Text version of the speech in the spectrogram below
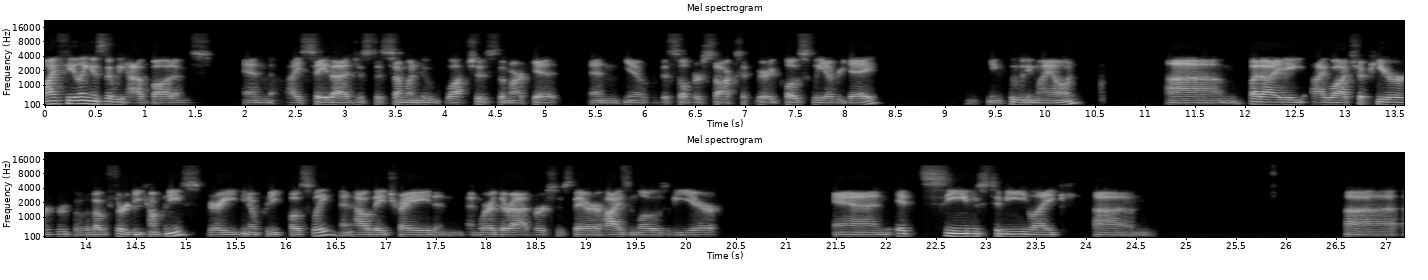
My feeling is that we have bottomed, and I say that just as someone who watches the market and you know the silver stocks very closely every day, including my own. Um, but I I watch a peer group of about 30 companies very, you know, pretty closely and how they trade and, and where they're at versus their highs and lows of the year. And it seems to me like um uh I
